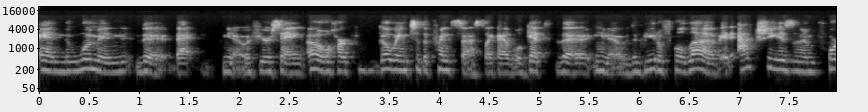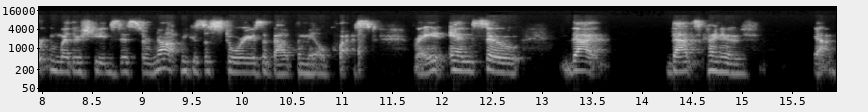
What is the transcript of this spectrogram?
and the woman the that you know if you're saying oh hark going to the princess like i will get the you know the beautiful love it actually isn't important whether she exists or not because the story is about the male quest right? And so that that's kind of yeah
